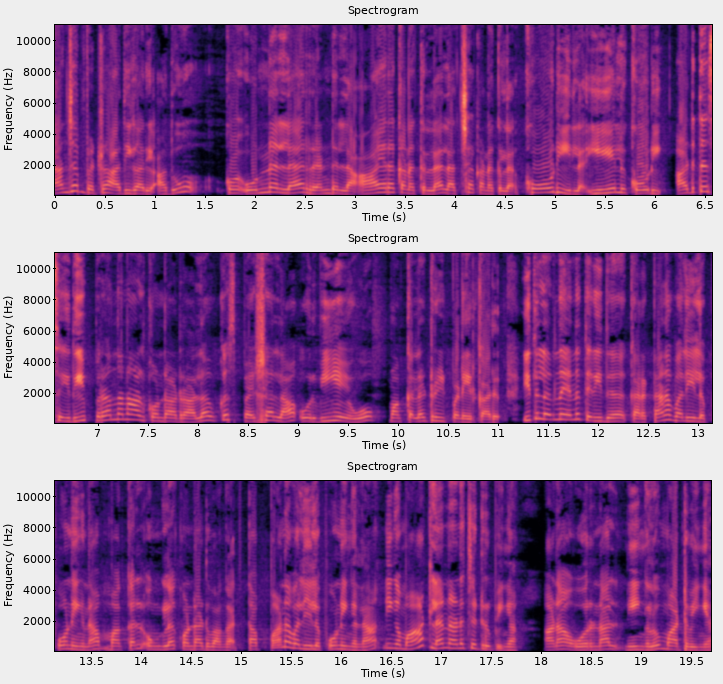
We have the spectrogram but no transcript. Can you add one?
லஞ்சம் பெற்ற அதிகாரி அதுவும் ஒன்று இல்லை ரெண்டு இல்லை ஆயிரக்கணக்கில் லட்சக்கணக்கில் கோடி இல்லை ஏழு கோடி. அடுத்த செய்தி பிறந்த நாள் கொண்டாடுற அளவுக்கு ஸ்பெஷலாக ஒரு விஏஓ மக்களை ட்ரீட் பண்ணியிருக்காரு. இதுல இருந்து என்ன தெரியுது? கரெக்டான வழியில் போனீங்கன்னா மக்கள் உங்களை கொண்டாடுவாங்க. தப்பான வழியில் போனீங்கன்னா நீங்கள் மாட்டில் நினச்சிட்டு இருப்பீங்க. ஆனால் ஒரு நாள் நீங்களும் மாட்டுவீங்க.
